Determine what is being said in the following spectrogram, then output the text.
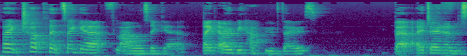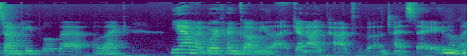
like chocolates, I get flowers, I get. Like I would be happy with those, but I don't understand people that are like, yeah, my boyfriend got me like an iPad for Valentine's Day, and mm-hmm. I'm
